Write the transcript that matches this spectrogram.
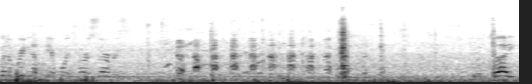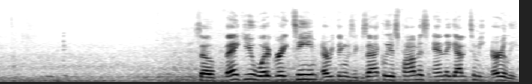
I'm gonna bring it up there for its first service. Buddy. So thank you. What a great team. Everything was exactly as promised, and they got it to me early.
